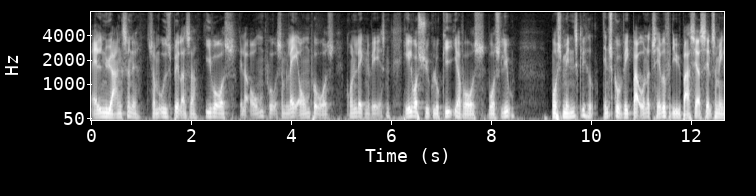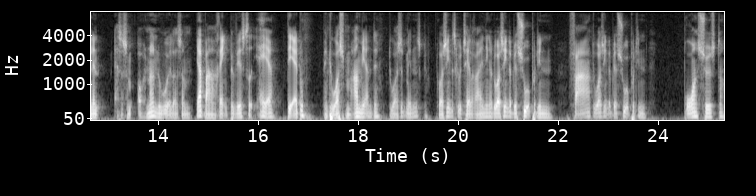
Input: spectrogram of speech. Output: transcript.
Alle nuancerne, som udspiller sig i vores, eller ovenpå, som lag ovenpå vores grundlæggende væsen. Hele vores psykologi og vores, vores liv, vores menneskelighed, den skubber vi ikke bare under tæppet, fordi vi bare ser os selv som en eller anden, altså som ånder nu, eller som, jeg er bare rent bevidsthed. Ja, ja, det er du. Men du er også meget mere end det. Du er også et menneske. Du er også en, der skal betale regninger. Du er også en, der bliver sur på din far. Du er også en, der bliver sur på din bror, søster.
